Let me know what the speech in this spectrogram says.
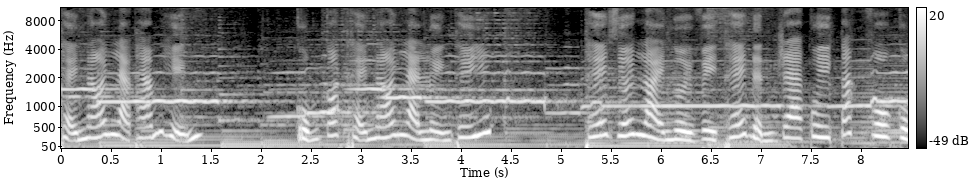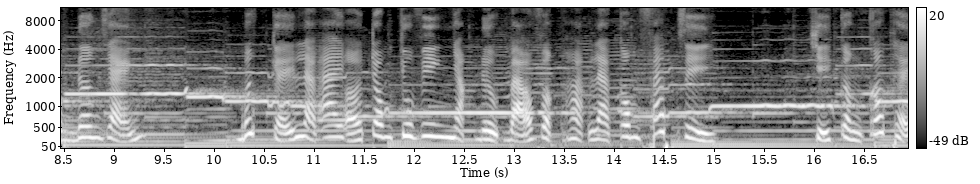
thể nói là thám hiểm, Cũng có thể nói là luyện thí. Thế giới loài người vì thế định ra quy tắc vô cùng đơn giản. Bất kể là ai ở trong chu viên nhặt được bảo vật hoặc là công pháp gì, Chỉ cần có thể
